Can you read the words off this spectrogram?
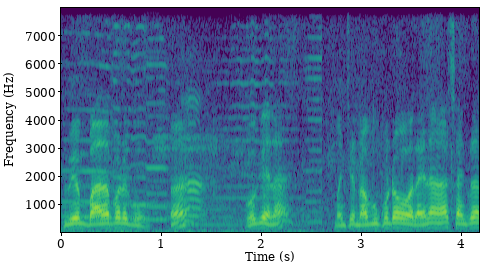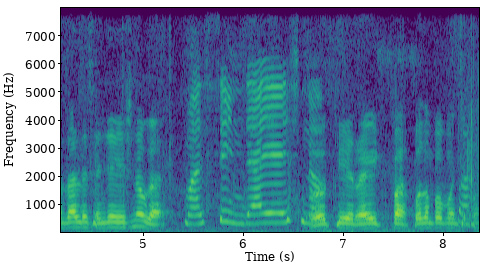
నువ్వేం బాధపడకు? ఓకేనా? మంచిగా నవ్వుకుంటూ పోవాలి అయినా సంక్రాంతి హాలిడేస్ ఎంజాయ్ చేసినావుగా? మస్తు ఎంజాయ్ చేసిన. ఓకే రైట్ పా పోదాం పా మంచిగా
